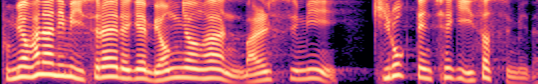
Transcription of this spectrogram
분명 하나님이 이스라엘에게 명령한 말씀이 기록된 책이 있었습니다.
